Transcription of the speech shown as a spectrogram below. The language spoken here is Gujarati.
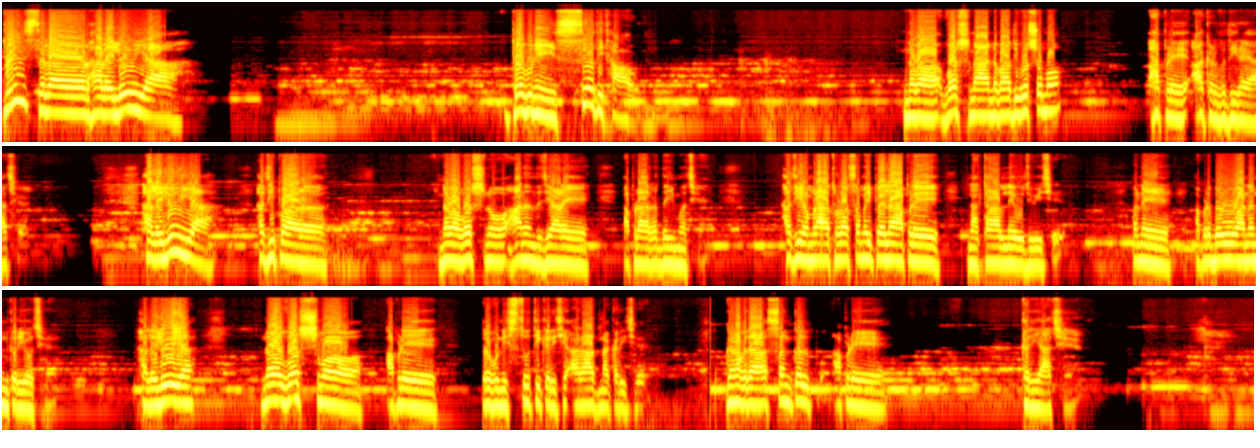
Praise the Lord. Hallelujah. પ્રભુની સ્તુતિ થાવ નવા વર્ષના નવા દિવસોમાં આપણે આગળ વધી રહ્યા છે હાલેલુયા હજી પણ નવા વર્ષનો આનંદ જ્યારે આપણા હૃદયમાં છે હજી હમણાં થોડા સમય પહેલા આપણે નાતાલને ઉજવી છે અને આપણે બહુ આનંદ કર્યો છે. હાલે લોહિયા નવ વર્ષમાં આપણે પ્રભુની સ્તુતિ કરી છે, આરાધના કરી છે. ઘણા બધા સંકલ્પ આપણે કર્યા છે.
